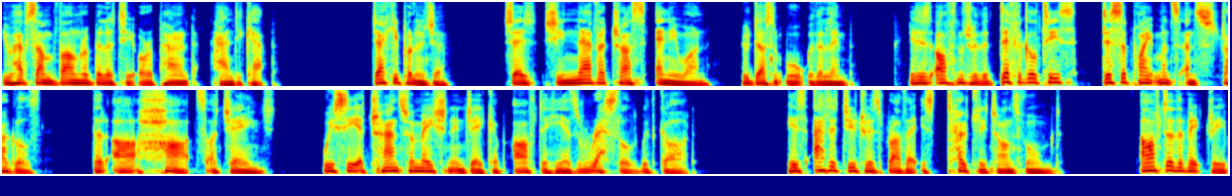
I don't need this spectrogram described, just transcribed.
You have some vulnerability or apparent handicap. Jackie Pullinger says she never trusts anyone who doesn't walk with a limp. It is often through the difficulties, disappointments, and struggles that our hearts are changed. We see a transformation in Jacob after he has wrestled with God. His attitude to his brother is totally transformed. After the victory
